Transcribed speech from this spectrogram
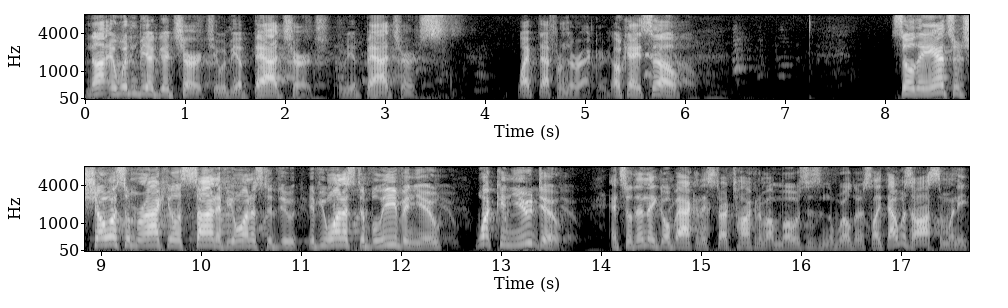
not, it wouldn't be a good church. It would be a bad church. It would be a bad church. Wipe that from the record. Okay, so. So they answered, Show us a miraculous sign if you want us to do, if you want us to believe in you. What can you do? And so then they go back and they start talking about Moses in the wilderness. Like that was awesome when he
